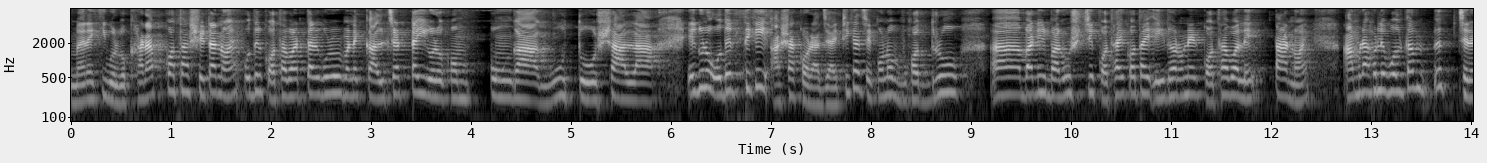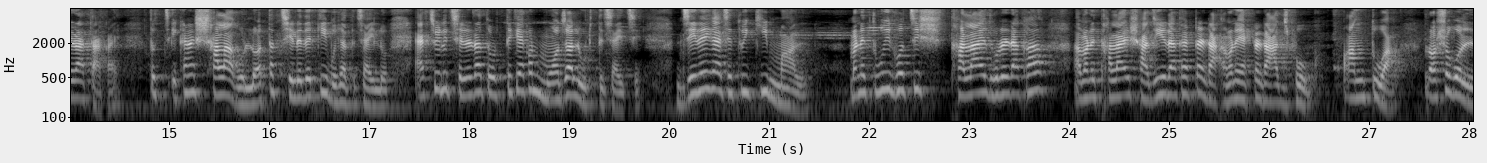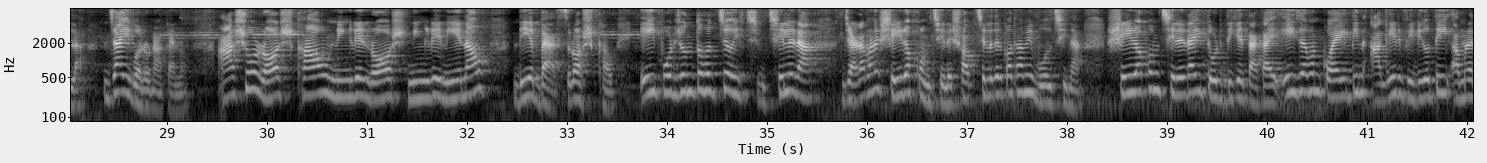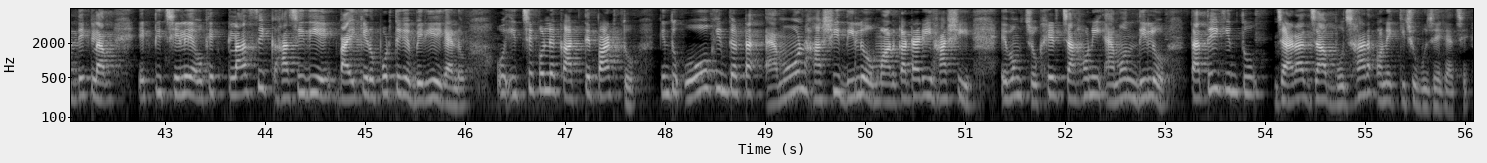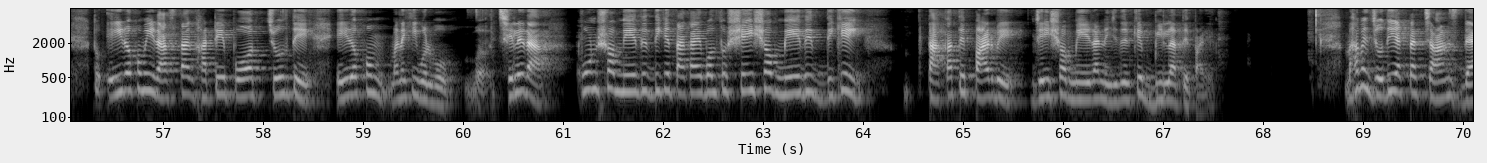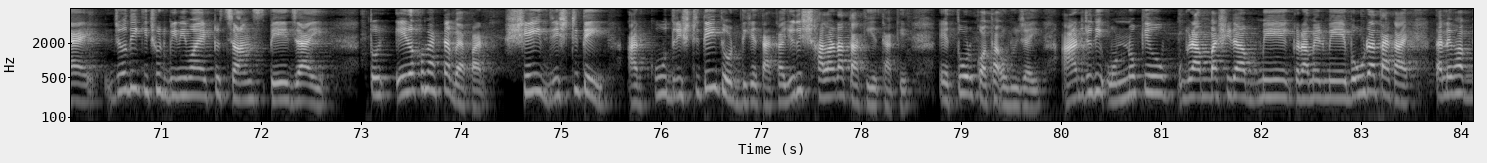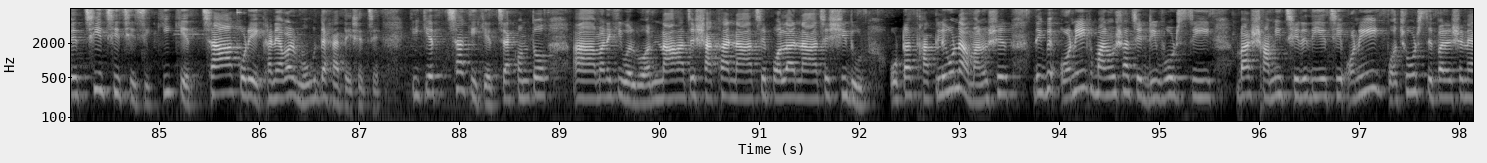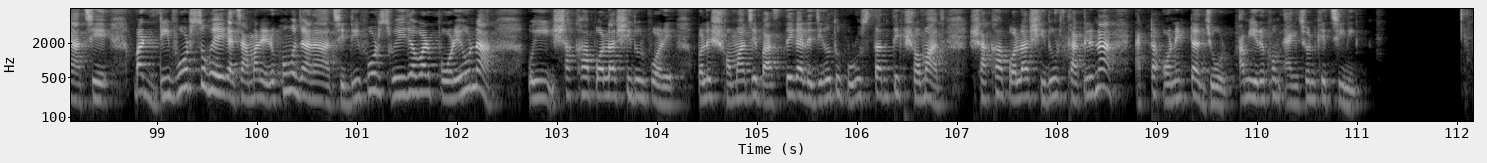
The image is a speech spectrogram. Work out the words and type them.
মানে কি বলব, খারাপ কথা সেটা নয়, ওদের কথাবার্তাগুলোর মানে কালচারটাই ওরকম পোঙ্গা, গুতো, শালা, এগুলো ওদের থেকেই আশা করা যায়, ঠিক আছে? কোনো ভদ্র বাড়ির মানুষ যে কথায় কথায় এই ধরনের কথা বলে তা নয়। আমরা হলে বলতাম ছেলেরা তাকায়। তো এখানে শালা বলল, অর্থাৎ ছেলেদেরকেই বোঝাতে চাইলো। অ্যাকচুয়ালি ছেলেরা তোর থেকে এখন মজা লুটতে চাইছে। জেনে গেছে তুই কি মাল? মানে তুই হচ্ছিস থালায় ধরে রাখা মানে থালায় সাজিয়ে রাখা একটা মানে একটা রাজভোগ। পান্তুয়া, রসগোল্লা, যাই বলো না কেন। আসো, রস খাও, নিংড়ে রস, নিংড়ে নিয়ে নাও, দিয়ে ব্যাস, রস খাও। এই পর্যন্ত হচ্ছে ওই ছেলেরা, যারা মানে সেই রকম ছেলে, সব ছেলেদের কথা আমি বলছি না, সেই রকম ছেলেরাই তোর দিকে তাকায়। এই যেমন কয়েকদিন আগের ভিডিওতেই আমরা দেখলাম, একটি ছেলে ওকে ক্লাসিক হাসি দিয়ে বাইকের ওপর থেকে বেরিয়ে গেল। ও ইচ্ছে করলে কাটতে পারতো, কিন্তু ও কিন্তু একটা এমন হাসি দিল, মারকাটারি হাসি, এবং চোখের চাহনি এমন দিল, তাতেই কিন্তু যারা যা বোঝার অনেক কিছু বুঝে গেছে। তো এই রকমই রাস্তাঘাটে পথ চলতে এই রকম মানে কি বলব, ছেলেরা কোন সব মেয়েদের দিকে তাকায় বলতো, সেই সব মেয়েদের দিকেই তাকাতে পারবে, যেই সব মেয়েরা নিজেদেরকে বিলাতে পারে। ভাবে যদি একটা চান্স দেয়, যদি কিছুর বিনিময়ে একটু চান্স পেয়ে যায় তো এরকম একটা ব্যাপার। সেই দৃষ্টিতেই আর কুদৃষ্টিতেই তোর দিকে তাকায়, যদি শালারা তাকিয়ে থাকে। এ তোর কথা অনুযায়ী। আর যদি অন্য কেউ গ্রামবাসীরা, মেয়ে, গ্রামের মেয়ে, বউরা তাকায়, তাহলে ভাববে, ছি ছি ছি ছি, কী কেচ্ছা করে এখানে আবার মুখ দেখাতে এসেছে। কী কেচ্ছা কী কেচ্ছা। এখন তো মানে কি বলব, না আছে শাখা, না আছে পলা, না আছে সিঁদুর। ওটা থাকলেও না মানুষের, দেখবে অনেক মানুষ আছে ডিভোর্সি বা স্বামী ছেড়ে দিয়েছে, অনেক বছর সেপারেশনে আছে বা ডিভোর্সও হয়ে গেছে, আমার এরকমও জানা আছে। ডিভোর্স হয়ে যাওয়ার পরেও না ওই শাখা পলা সিঁদুর পরে। বলে সমাজে বাঁচতে গেলে যেহেতু পুরুষতান্ত্রিক সমাজ শাখা পলা সিঁদুর থাকলে না একটা অনেকটা জোর। আমি এরকম একজনকে চিনি।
